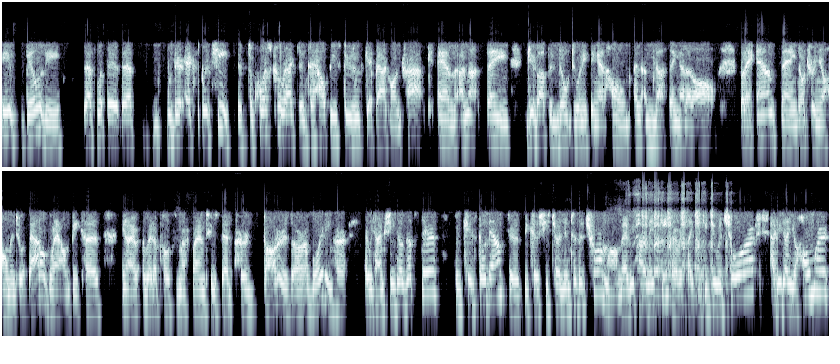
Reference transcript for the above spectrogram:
the ability that's what they, that's their expertise is to course correct and to help these students get back on track. And I'm not saying give up and don't do anything at home. I'm not saying that at all. But I am saying don't turn your home into a battleground because, you know, I read a post from a friend who said her daughters are avoiding her. Every time she goes upstairs, her kids go downstairs because she's turned into the chore mom. Every time they see her, it's like, did you do a chore? Have you done your homework?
